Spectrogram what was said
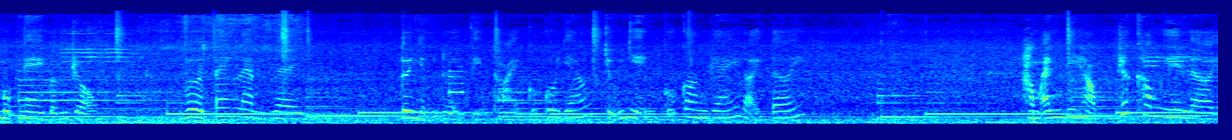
Một ngày bận rộn, vừa tan làm về, tôi nhận được điện thoại của cô giáo chủ nhiệm của con gái gọi tới hồng anh đi học rất không nghe lời.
